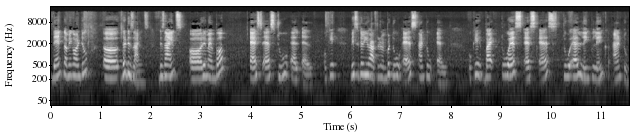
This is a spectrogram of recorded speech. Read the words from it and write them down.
then coming on to uh, the designs. Designs uh, remember ss2ll okay? Basically you have to remember 2s and 2l okay? By 2s ss 2l link link and 2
